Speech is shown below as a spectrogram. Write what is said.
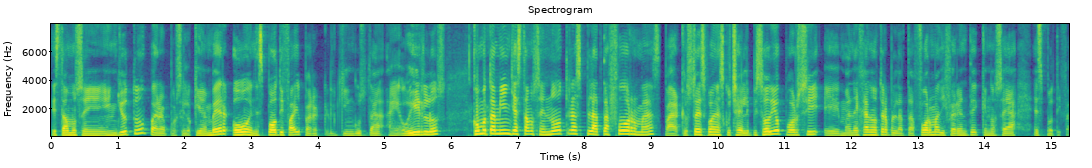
estamos en, YouTube para por si lo quieren ver o en Spotify para quien gusta eh, oírlos. Como también ya estamos en otras plataformas para que ustedes puedan escuchar el episodio por si manejan otra plataforma diferente que no sea Spotify.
